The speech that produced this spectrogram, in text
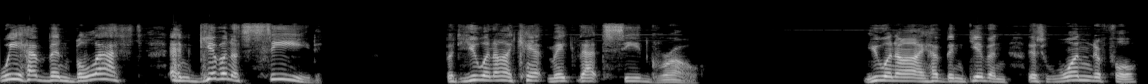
We have been blessed and given a seed. But you and I can't make that seed grow. You and I have been given this wonderful,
